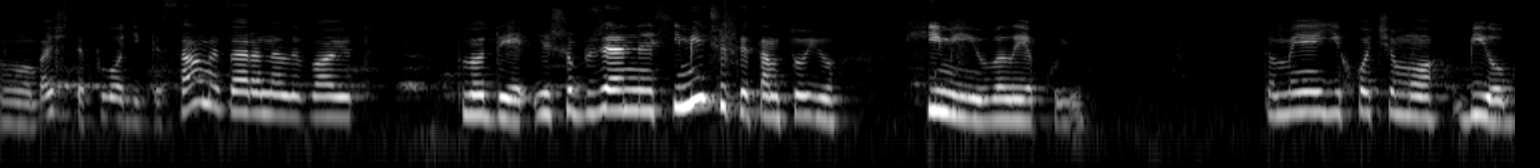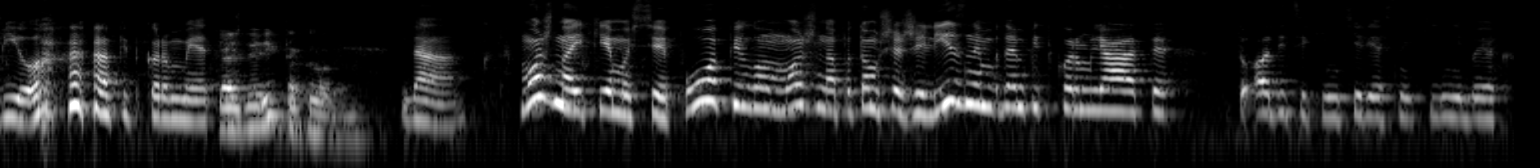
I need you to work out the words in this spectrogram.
О, бачите, плодики саме зараз наливають плоди. І щоб вже не хімічити там тою хімією великою, то ми її хочемо біо-біо підкормити. Кожен рік так робимо. Да. Можна якимось попілом, можна потім ще желізним будемо підкормляти. То, а дивіться, який інтересний, який ніби як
